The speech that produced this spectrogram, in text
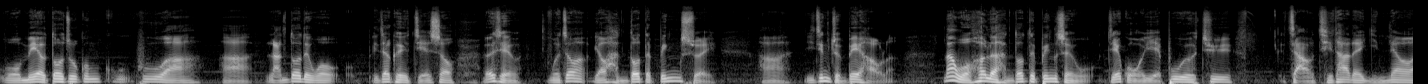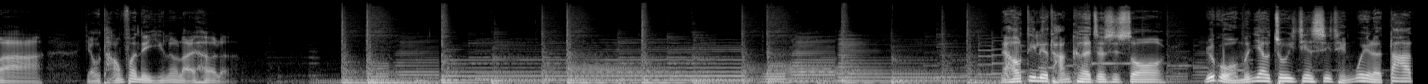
我没有多做功夫啊啊，懒惰的我比较可以接受，而且我就有很多的冰水啊，已经准备好了。那我喝了很多的冰水，结果也不去。找其他的饮料啊，有糖分的饮料来喝了。然后第六堂课就是说，如果我们要做一件事情，为了达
